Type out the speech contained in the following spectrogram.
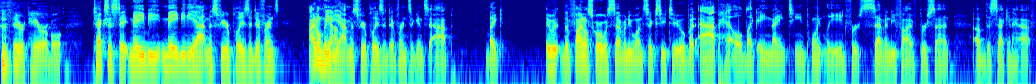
they were terrible. Texas State, maybe maybe the atmosphere plays a difference. I don't think yeah. the atmosphere plays a difference against App. Like it, the final score was 71-62, but App held like a 19 point lead for 75% of the second half.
